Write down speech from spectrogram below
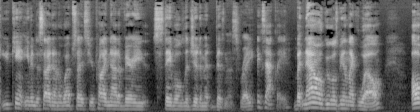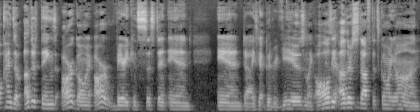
you can't even decide on a website, so you're probably not a very stable, legitimate business, right? Exactly. But now Google's being like, well, all kinds of other things are going are very consistent and and uh, he's got good reviews and like all the other stuff that's going on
